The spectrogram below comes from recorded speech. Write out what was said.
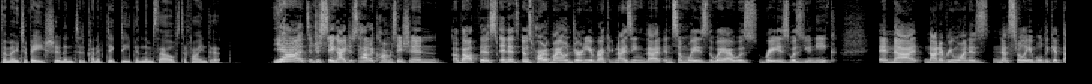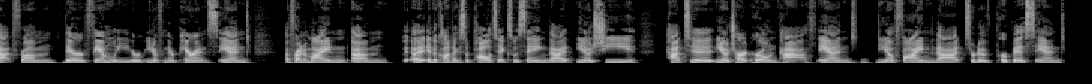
for motivation and to kind of dig deep in themselves to find it? Yeah, it's interesting. I just had a conversation about this, and it, it, was part of my own journey of recognizing that in some ways the way I was raised was unique, and that not everyone is necessarily able to get that from their family or you know from their parents. And a friend of mine, um, uh, in the context of politics, was saying that you know she had to you know chart her own path and you know find that sort of purpose and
